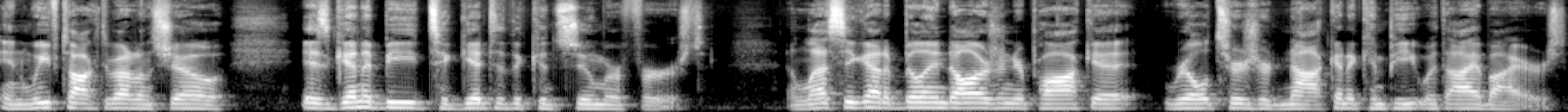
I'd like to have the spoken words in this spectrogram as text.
and we've talked about on the show, is going to be to get to the consumer first. Unless you got a billion dollars in your pocket, realtors are not going to compete with iBuyers.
